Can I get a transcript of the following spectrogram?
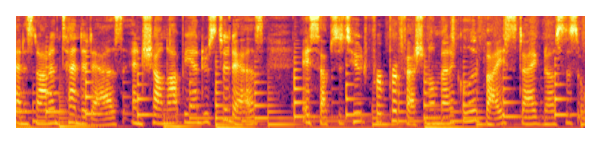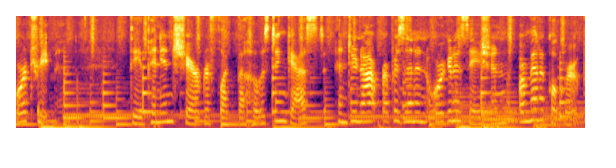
and is not intended as, and shall not be understood as, a substitute for professional medical advice, diagnosis, or treatment. The opinions shared reflect the host and guest and do not represent an organization or medical group.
